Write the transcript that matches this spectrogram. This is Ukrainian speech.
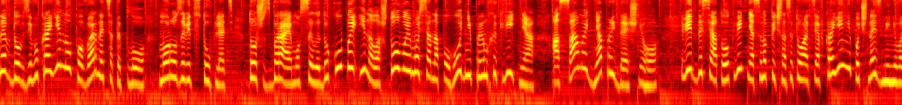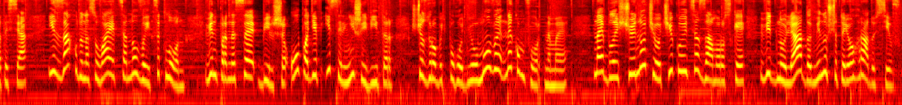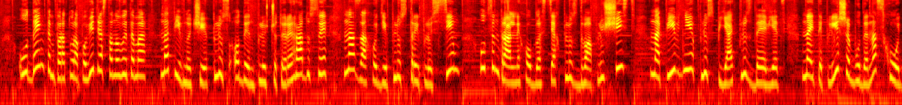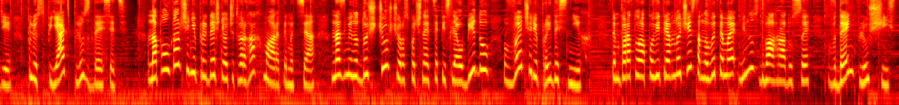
Невдовзі в Україну повернеться тепло, морози відступлять. Тож збираємо сили докупи і налаштовуємося на погодні примхи квітня, а саме дня прийдешнього. Від 10 квітня синоптична ситуація в країні почне змінюватися. Із заходу насувається новий циклон. Він принесе більше опадів і сильніший вітер, що зробить погодні умови некомфортними. Найближчої ночі очікуються заморозки від 0 до мінус 4 градусів. У день температура повітря становитиме на півночі плюс 1 плюс 4 градуси, на заході плюс 3 плюс 7, у центральних областях плюс 2 плюс 6, на півдні плюс 5 плюс 9. Найтепліше буде на сході плюс 5 плюс 10. На Полтавщині прийдешнього четверга хмаритиметься. На зміну дощу, що розпочнеться після обіду, ввечері прийде сніг. Температура повітря вночі становитиме мінус 2 градуси, вдень плюс 6.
